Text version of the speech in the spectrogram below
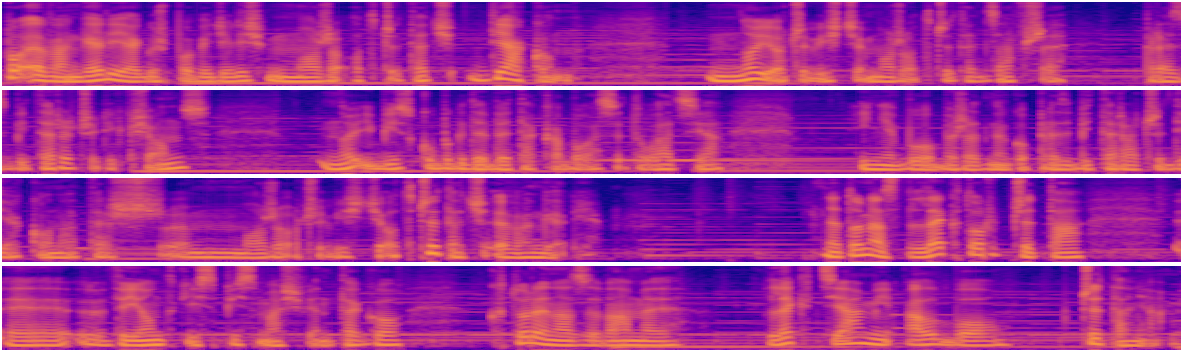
Po Ewangelii, jak już powiedzieliśmy, może odczytać diakon. No i oczywiście może odczytać zawsze prezbiter, czyli ksiądz. No i biskup, gdyby taka była sytuacja, i nie byłoby żadnego prezbitera czy diakona, też może oczywiście odczytać Ewangelię. Natomiast lektor czyta e, wyjątki z Pisma Świętego, które nazywamy lekcjami albo czytaniami.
